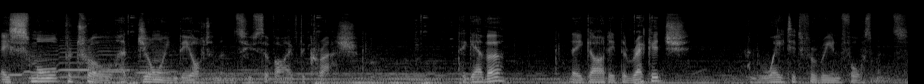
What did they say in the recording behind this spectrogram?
A small patrol had joined the Ottomans who survived the crash. Together, they guarded the wreckage and waited for reinforcements.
